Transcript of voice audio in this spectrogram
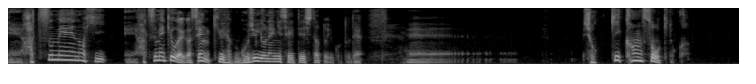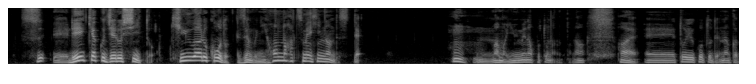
えー、発明の日、えー、発明協会が1954年に制定したということで、え食器乾燥機とか、す、えー、冷却ジェルシート QR コードって全部日本の発明品なんですって。うんう。ん、まあまあ有名なことなのかな。はい。えー、ということで、なんか、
